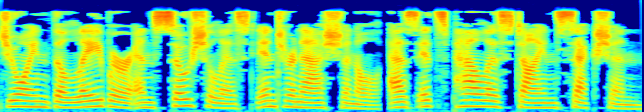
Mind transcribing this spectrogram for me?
joined the Labour and Socialist International as its Palestine section.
